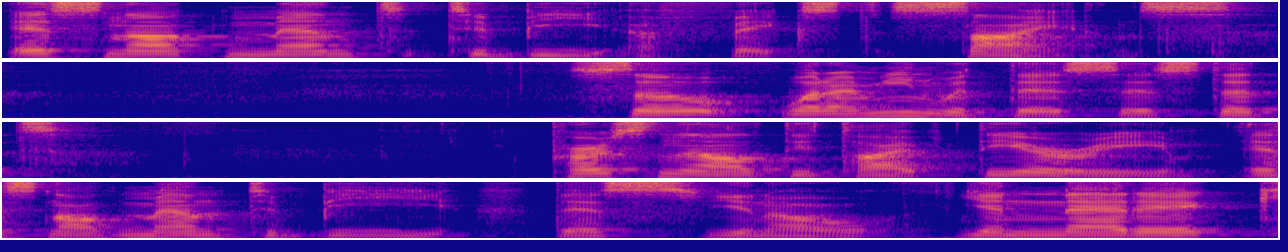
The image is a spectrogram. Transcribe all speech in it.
is not meant to be a fixed science. So what I mean with this is that personality type theory is not meant to be this, you know, genetic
